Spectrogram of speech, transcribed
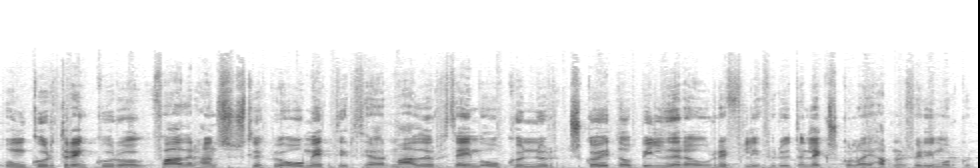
Ungur drengur og faðir hans sluppu ómeiddir þegar maður, þeim ókunnur, skaut á bíl þeirra og rifli fyrir utan leikskóla í Hafnarfirði í morgun.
